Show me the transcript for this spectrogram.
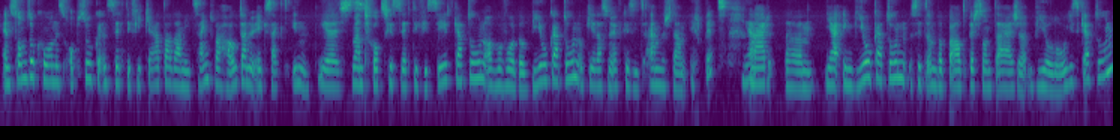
En soms ook gewoon eens opzoeken een certificaat dat dan iets hangt. Wat houdt dat nu exact in? Juist. Want godsgecertificeerd katoen, of bijvoorbeeld biokatoen, oké, dat is nu even iets anders dan erpet. Ja. Maar ehm, ja, in biokatoen zit een bepaald percentage biologisch katoen.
